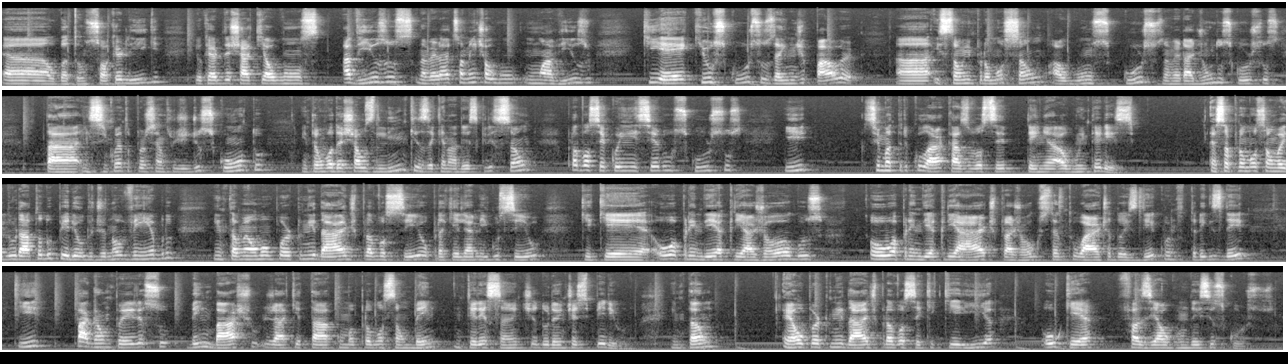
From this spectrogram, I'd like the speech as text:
uh, o Button Soccer League, eu quero deixar aqui alguns avisos, na verdade somente algum, um aviso, que é que os cursos da Indie Power uh, estão em promoção. Alguns cursos, na verdade um dos cursos está em 50% de desconto. Então vou deixar os links aqui na descrição para você conhecer os cursos e se matricular caso você tenha algum interesse. Essa promoção vai durar todo o período de novembro, então é uma oportunidade para você ou para aquele amigo seu que quer ou aprender a criar jogos ou aprender a criar arte para jogos, tanto arte 2D quanto 3D, e pagar um preço bem baixo, já que está com uma promoção bem interessante durante esse período. Então, é a oportunidade para você que queria ou quer fazer algum desses cursos.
